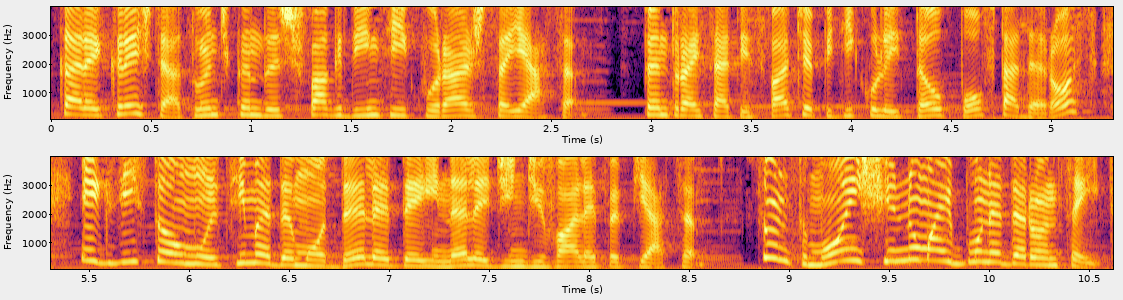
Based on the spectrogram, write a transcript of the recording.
care crește atunci când își fac dinții curaj să iasă. Pentru a-i satisface piticului tău pofta de ros, există o mulțime de modele de inele gingivale pe piață. Sunt moi și numai bune de ronțăit,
